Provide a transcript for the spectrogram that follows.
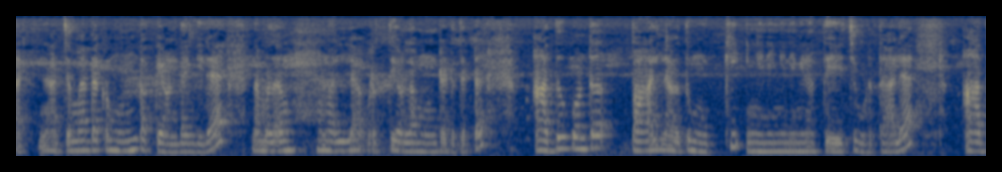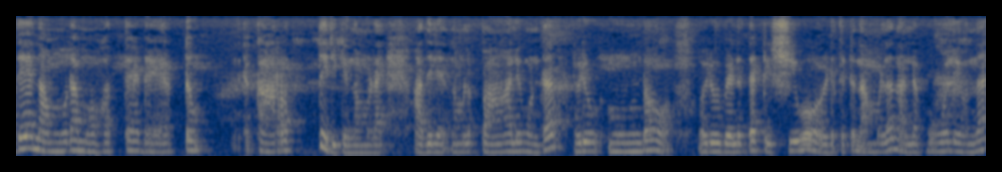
അച്ഛ- അച്ഛന്മാരുടെ ഒക്കെ മുണ്ടൊക്കെ ഉണ്ടെങ്കിൽ നമ്മൾ നല്ല വൃത്തിയുള്ള മുണ്ടെടുത്തിട്ട് അതുകൊണ്ട് പാലിനകത്ത് മുക്കി ഇങ്ങനെ ഇങ്ങനെ ഇങ്ങനെ തേച്ച് കൊടുത്താൽ അതേ നമ്മുടെ മുഖത്തെ ഡയറക്റ്റും കറുത്തിരിക്കും നമ്മുടെ അതിൽ നമ്മൾ പാൽ കൊണ്ട് ഒരു മുണ്ടോ ഒരു വെളുത്ത ടിഷ്യൂവോ എടുത്തിട്ട് നമ്മൾ നല്ലപോലെ ഒന്ന്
